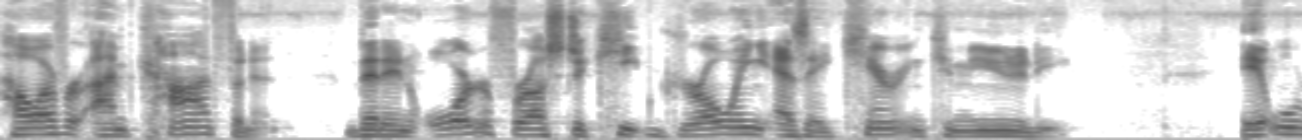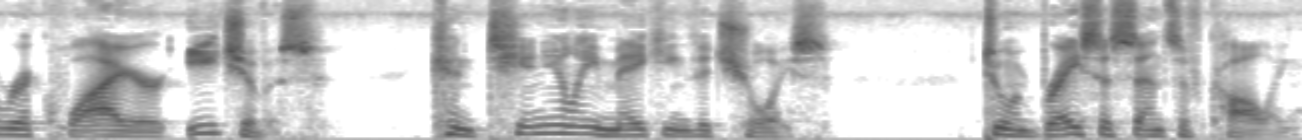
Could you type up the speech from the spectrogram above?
However, I'm confident that in order for us to keep growing as a caring community, it will require each of us continually making the choice to embrace a sense of calling,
